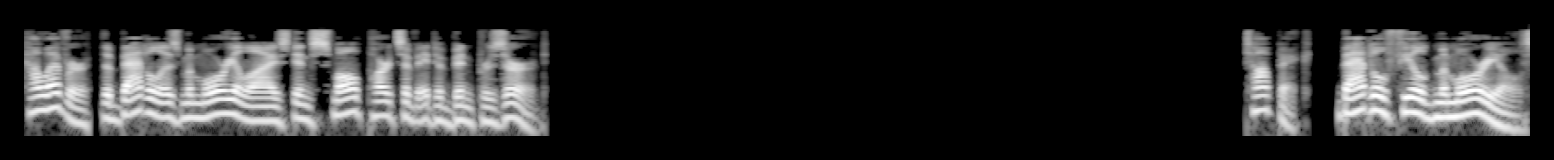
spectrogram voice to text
However, the battle is memorialized and small parts of it have been preserved. Battlefield memorials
